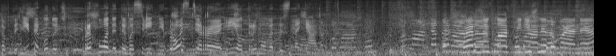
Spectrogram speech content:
тобто діти будуть приходити в освітній простір і отримувати знання. Перший клас підійшли до мене.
